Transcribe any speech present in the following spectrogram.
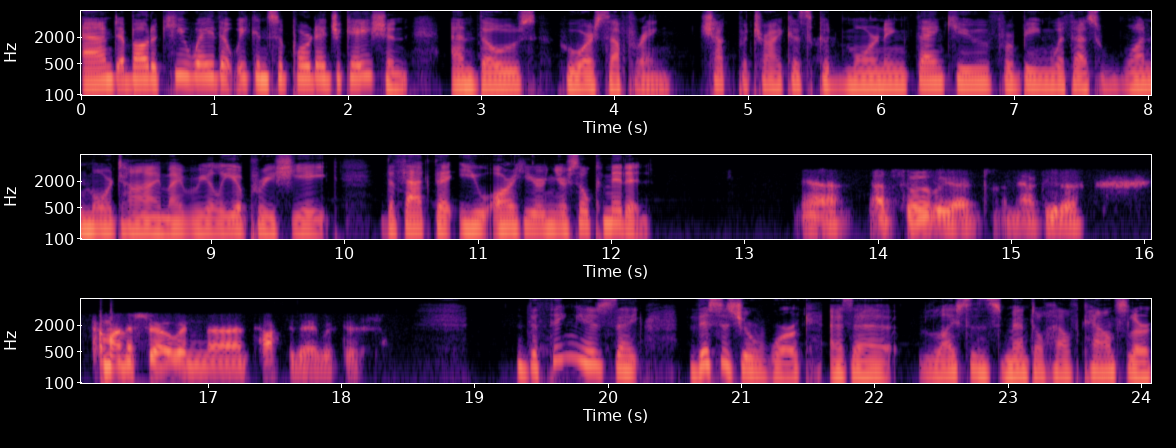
and about a key way that we can support education and those who are suffering. Chuck Potrykus, good morning. Thank you for being with us one more time. I really appreciate the fact that you are here and you're so committed. Yeah, absolutely. I, am happy to come on the show and uh, talk today with this the thing is that this is your work as a licensed mental health counselor,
